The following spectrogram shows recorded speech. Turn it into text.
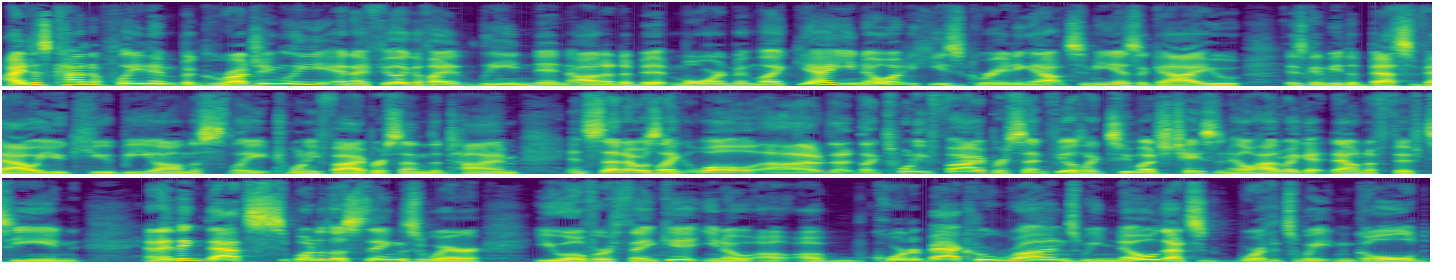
I just kind of played him begrudgingly, and I feel like if I leaned in on it a bit more and been like, yeah, you know what, he's grading out to me as a guy who is going to be the best value QB on the slate, twenty five percent of the time. Instead, I was like, well, uh, like twenty five percent feels like too much Taysom Hill. How do I get down to fifteen? And I think that's one of those things where you overthink it. You know, a, a quarterback who runs, we know that's worth its weight in gold,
